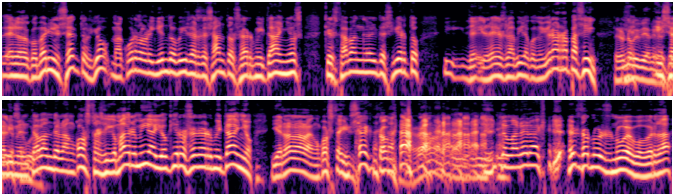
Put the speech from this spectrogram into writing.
en lo de comer insectos, yo me acuerdo leyendo vidas de santos ermitaños que estaban en el desierto y, de- y lees la vida cuando yo era rapacín. Pero y no se- vivían en Y se alimentaban de langostas. Digo, madre mía, yo quiero ser ermitaño. Y era la langosta insecto, claro. y- y- De manera que esto no es nuevo, ¿verdad?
